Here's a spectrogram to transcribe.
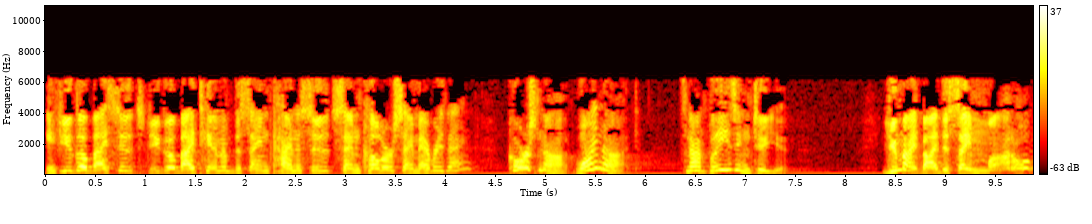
If you go buy suits, do you go buy ten of the same kind of suits, same color, same everything? Of course not. Why not? It's not pleasing to you. You might buy the same model.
